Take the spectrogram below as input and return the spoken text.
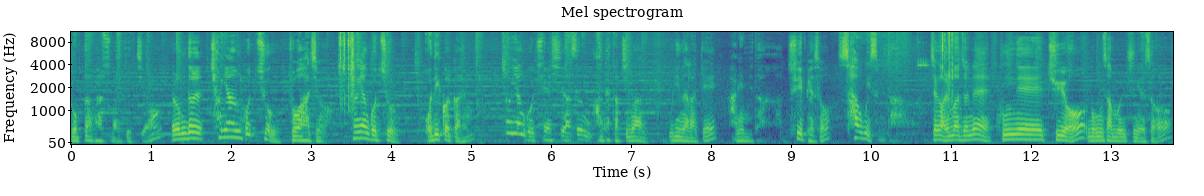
높다고 할 수가 있겠죠. 여러분들 청양고추 좋아하죠? 청양고추 어디 걸까요? 청양고추의 씨앗은 안타깝지만 우리나라 게 아닙니다. 수입해서 사오고 있습니다. 제가 얼마 전에 국내 주요 농산물 중에서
